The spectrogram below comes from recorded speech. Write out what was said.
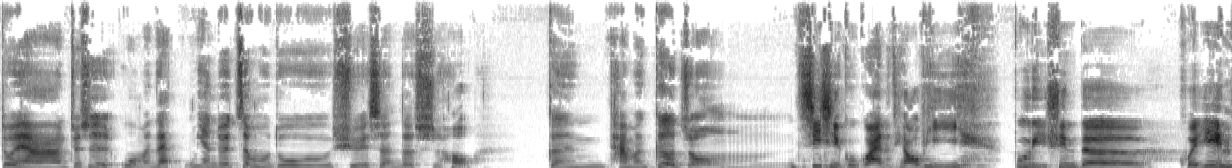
对啊，就是我们在面对这么多学生的时候，跟他们各种稀奇古怪的调皮、不理性的回应，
